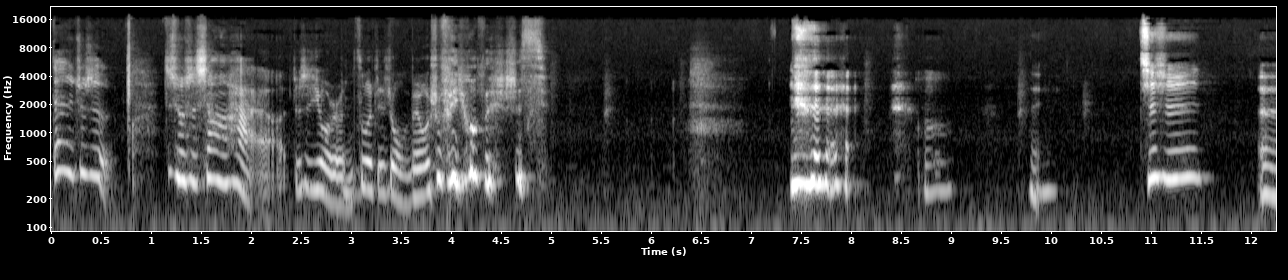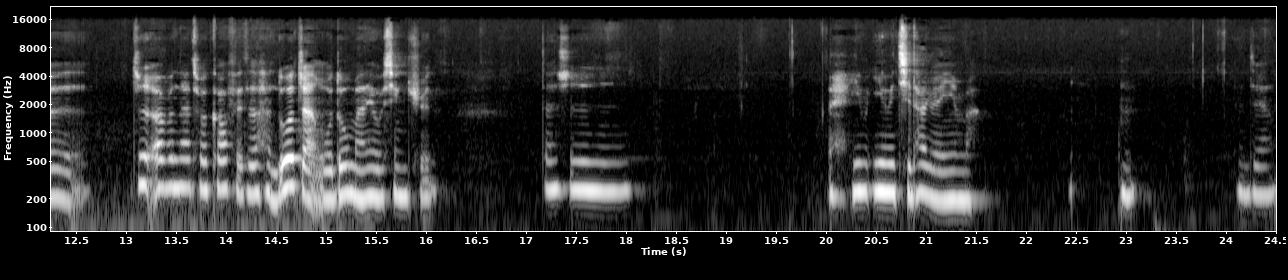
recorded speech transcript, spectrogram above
但是就是这就是上海啊，就是有人做这种没有什么用的事情。嗯，对，其实呃，就是 Urban Network Office 很多展我都蛮有兴趣的。但是，哎，因为因为其他原因吧，嗯，那这样。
